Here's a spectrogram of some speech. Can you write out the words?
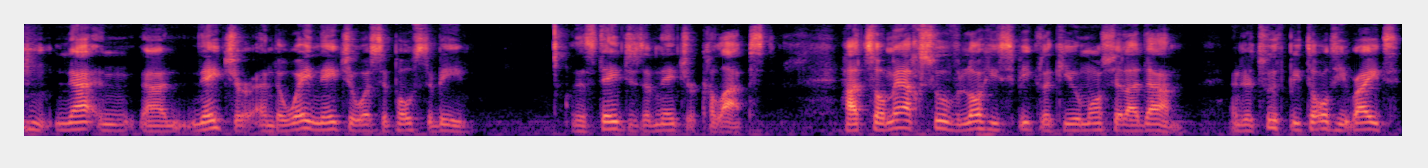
na- uh, nature and the way nature was supposed to be, the stages of nature collapsed. Hatzomeach shuv lo hispik lekiyumo shel adam. And the truth be told, he writes,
